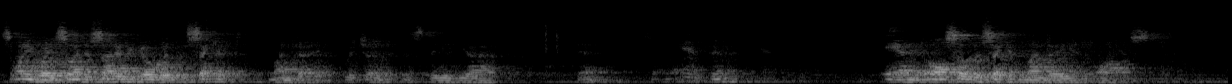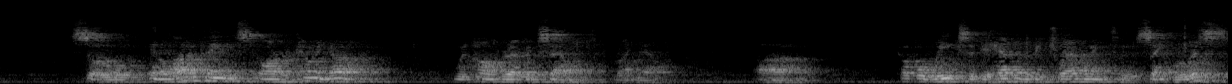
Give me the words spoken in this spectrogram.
So anyway, so I decided to go with the second Monday, which uh, is the uh, 10th. Is that right? Yeah. 10th? And also the second Monday in August. So, and a lot of things are coming up with holographic sound right now. Uh, couple weeks, if you happen to be traveling to St. Louis,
